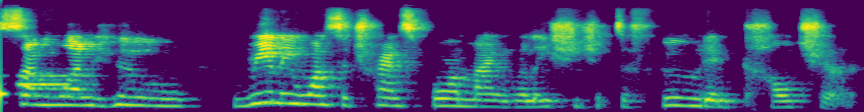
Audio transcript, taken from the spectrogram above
someone who really wants to transform my relationship to food and culture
